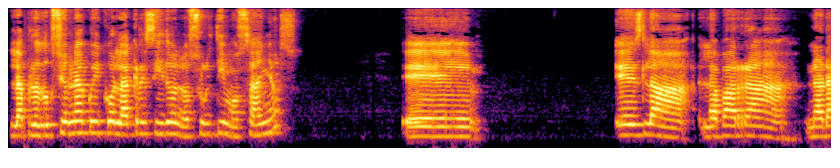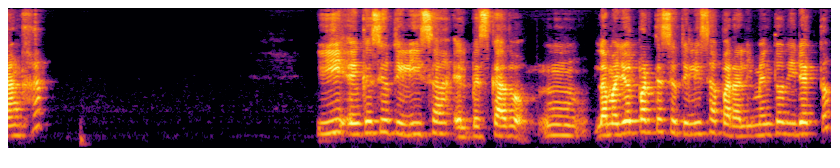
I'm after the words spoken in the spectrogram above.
La producción acuícola ha crecido en los últimos años. Es la, la barra naranja ¿Y en qué se utiliza el pescado? Mm, la mayor parte se utiliza para alimento directo,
